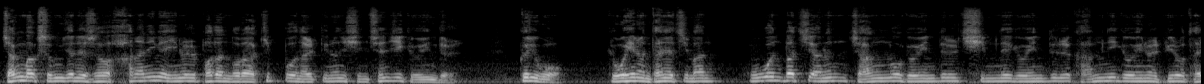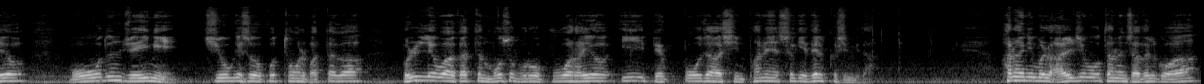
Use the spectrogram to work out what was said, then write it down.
장막 성전에서 하나님의 인을 받았노라 기뻐 날뛰는 신천지 교인들, 그리고 교회는 다녔지만 구원받지 않은 장로 교인들, 침례 교인들, 감리 교인을 비롯하여 모든 죄인이 지옥에서 고통을 받다가 벌레와 같은 모습으로 부활하여 이 백보자 심판에 서게 될 것입니다. 하나님을 알지 못하는 자들과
